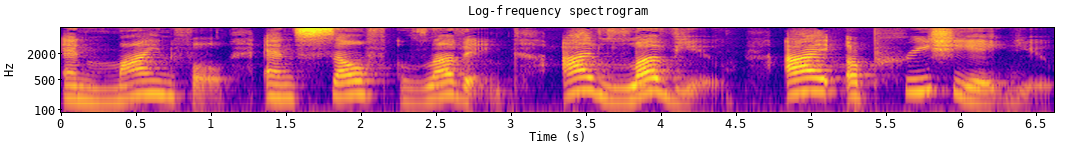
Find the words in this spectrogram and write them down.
and mindful and self loving. I love you. I appreciate you.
